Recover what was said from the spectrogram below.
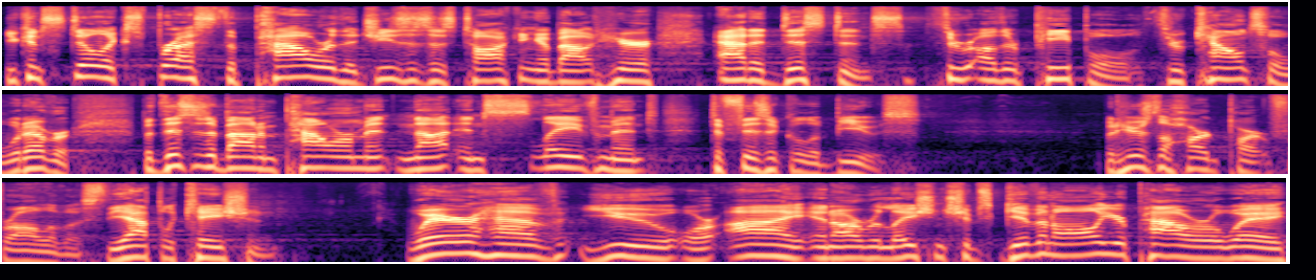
You can still express the power that Jesus is talking about here at a distance through other people, through counsel, whatever. But this is about empowerment, not enslavement to physical abuse. But here's the hard part for all of us the application. Where have you or I in our relationships given all your power away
